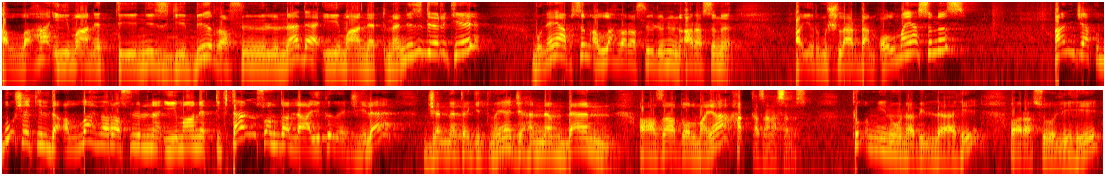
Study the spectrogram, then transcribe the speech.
Allah'a iman ettiğiniz gibi Resulüne de iman etmenizdir ki bu ne yapsın? Allah ve Resulünün arasını ayırmışlardan olmayasınız. Ancak bu şekilde Allah ve Resulüne iman ettikten sonra layıkı vecihle cennete gitmeye, cehennemden azad olmaya hak kazanasınız. Tu'minuna billahi ve rasulihi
